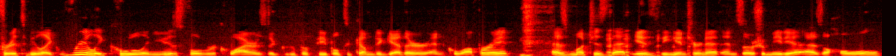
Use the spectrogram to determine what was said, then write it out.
for it to be like really cool and useful requires a group of people to come together and cooperate as much as that is the internet and social media as a whole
